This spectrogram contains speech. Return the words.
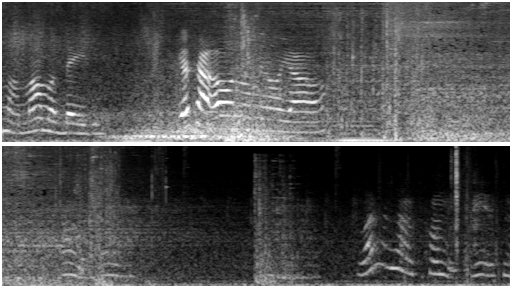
My mama baby. Guess how old I'm now, y'all? Come with this now?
